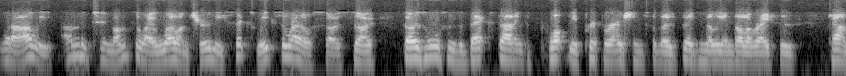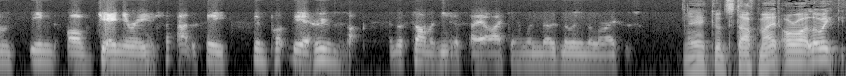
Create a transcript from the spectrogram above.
what are we under two months away, well and truly six weeks away or so. So those horses are back starting to plot their preparations for those big million-dollar races come end of January. Start to see them put their hooves up at this time of year to say I can win those million-dollar races. Yeah, good stuff, mate. All right, Louis,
